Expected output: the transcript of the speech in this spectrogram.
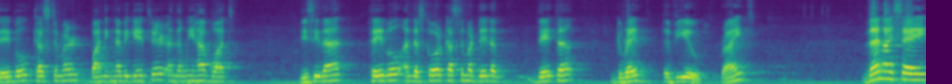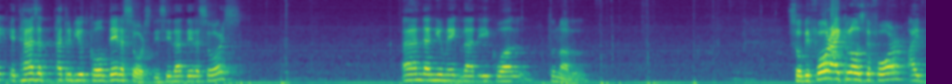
table, customer, binding navigator, and then we have what? Do you see that? Table underscore customer data data grid view, right? Then I say it has an attribute called data source. Do you see that data source? And then you make that equal to null. So before I close the form, I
